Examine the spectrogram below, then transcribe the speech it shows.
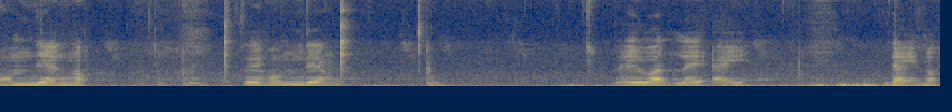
หอมแดงเนาะใส่หอมแดงไรวัดไรไอได้เนาะ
